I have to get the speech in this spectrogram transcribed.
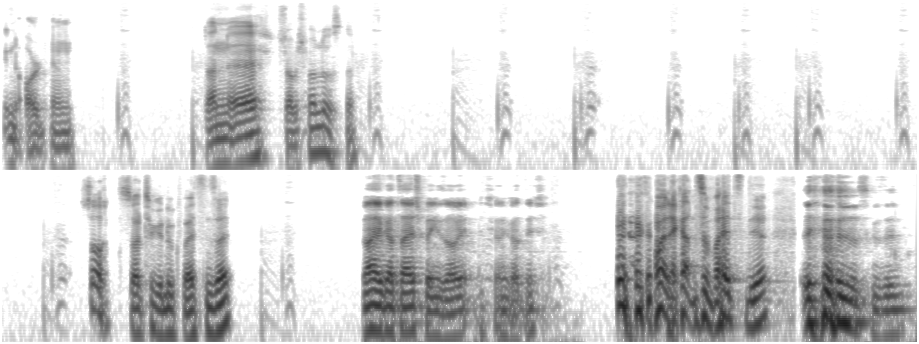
In Ordnung. Dann, äh, schau ich mal los, ne? So, sollte genug Weizen sein. Ich mache gerade Seilspringen, sorry. Ich kann gerade nicht. Guck mal, der ganze Weizen hier. ich hab's gesehen.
